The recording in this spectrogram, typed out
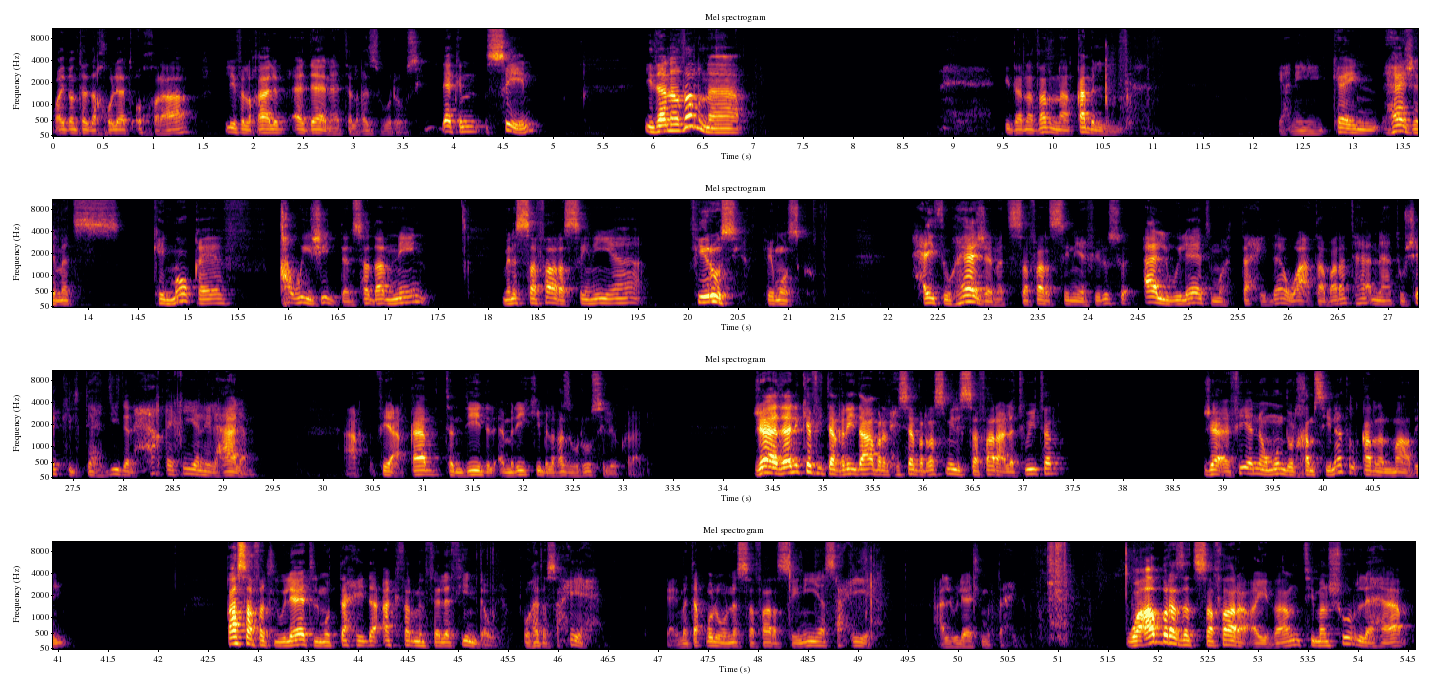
وأيضا تدخلات أخرى اللي في الغالب أدانت الغزو الروسي. لكن الصين إذا نظرنا إذا نظرنا قبل يعني كاين هاجمت كاين موقف قوي جدا. صدر منين؟ من السفارة الصينية في روسيا في موسكو. حيث هاجمت السفارة الصينية في روسيا الولايات المتحدة واعتبرتها أنها تشكل تهديدا حقيقيا للعالم. في أعقاب التنديد الأمريكي بالغزو الروسي لأوكرانيا جاء ذلك في تغريدة عبر الحساب الرسمي للسفارة على تويتر. جاء فيه أنه منذ الخمسينات القرن الماضي قصفت الولايات المتحدة أكثر من 30 دولة وهذا صحيح. يعني ما تقوله هنا السفارة الصينية صحيح على الولايات المتحدة. وأبرزت السفارة أيضا في منشور لها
